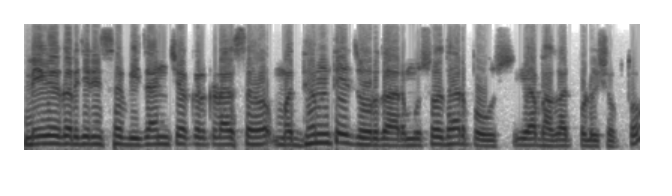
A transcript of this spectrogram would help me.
मेघगर्जनेसह विजांच्या कडकडासह मध्यम ते जोरदार मुसळधार पाऊस या भागात पडू शकतो.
